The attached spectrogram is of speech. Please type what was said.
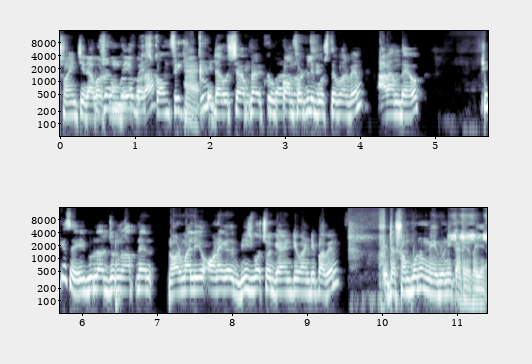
ছয় ইঞ্চি রাবার ফোম দিয়ে করা। হ্যাঁ এটা হচ্ছে আপনার খুব খুব কমফোর্টলি বসতে পারবেন আরামদায়ক। ঠিক আছে এইগুলোর জন্য আপনি নর্মালি অনেক বিশ বছর গ্যারান্টি ওয়ারেন্টি পাবেন। এটা সম্পূর্ণ মেহগনি কাঠের ভাইয়া।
